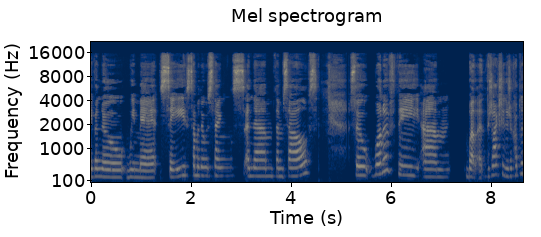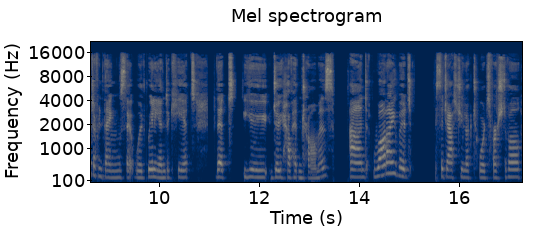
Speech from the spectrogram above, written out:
even though we may see some of those things in them themselves. So one of the um, well, uh, there's actually there's a couple of different things that would really indicate that you do have hidden traumas. And what I would suggest you look towards first of all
